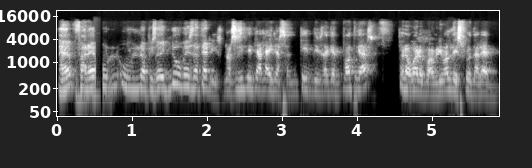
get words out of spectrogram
Eh? Farem un, un episodi només de tennis. No sé si tindrà gaire sentit dins d'aquest podcast, però bueno, com a mínim el disfrutarem.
